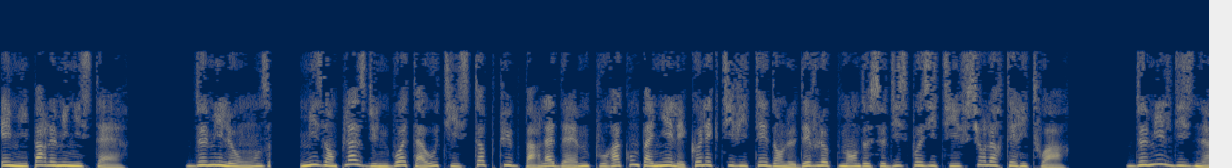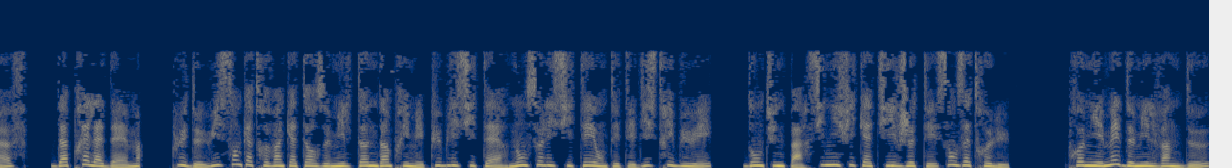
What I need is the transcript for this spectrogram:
émis par le ministère. 2011, Mise en place d'une boîte à outils Stop Pub par l'ADEME pour accompagner les collectivités dans le développement de ce dispositif sur leur territoire. 2019, d'après l'ADEME, plus de 894 000 tonnes d'imprimés publicitaires non sollicités ont été distribuées, dont une part significative jetée sans être lue. 1er mai 2022,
